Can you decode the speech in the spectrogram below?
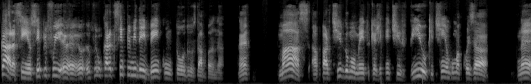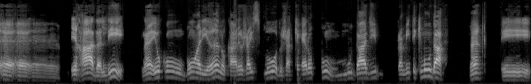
Cara, assim, eu sempre fui, eu, fui um cara que sempre me dei bem com todos da banda, né? Mas a partir do momento que a gente viu que tinha alguma coisa né, é, é, é, errada ali, né? Eu com um bom ariano, cara, eu já explodo, já quero, pum, mudar de, para mim tem que mudar, né? E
